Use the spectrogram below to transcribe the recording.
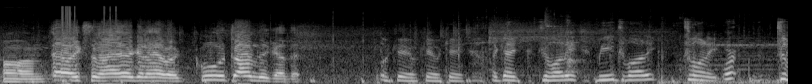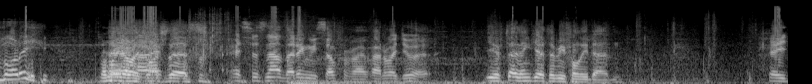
Hold on. Alex and I are gonna have a cool time together. Okay, okay, okay. Okay, Tavani, me and Tavani, Tavani, we're Tavani. I'm Hey, hiding. Alex, watch this. it's just not letting me self revive. How do I do it? You have to, I think you have to be fully dead. Hey,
